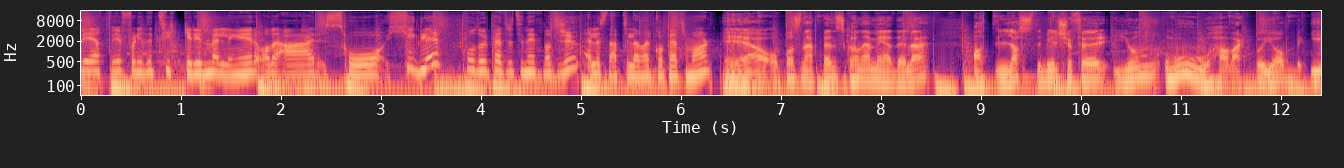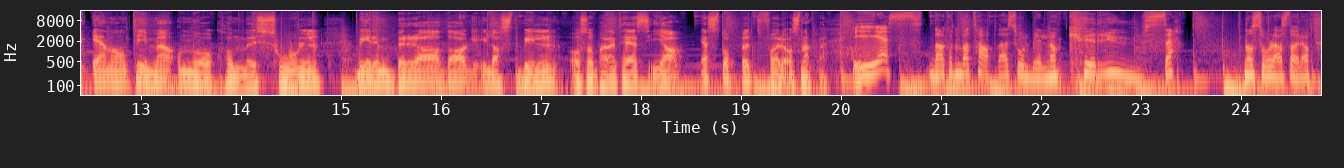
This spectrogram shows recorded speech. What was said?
vet vi fordi det tikker inn meldinger, og det er så hyggelig. Kodeord P3 til 1987 eller snap til NRK P3morgen. Ja, og på snappen så kan jeg meddele at lastebilsjåfør Jon O har vært på jobb i en og en halv time, og nå kommer solen. Blir en bra dag i lastebilen. Og så parentes, ja, jeg stoppet for å snappe. Yes, Da kan du bare ta på deg solbrillene og cruise når sola står opp.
